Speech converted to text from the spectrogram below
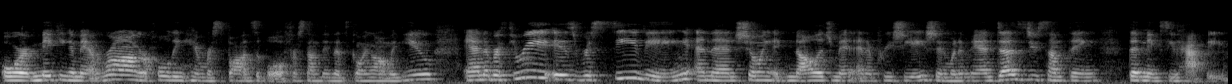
or making a man wrong or holding him responsible for something that's going on with you. And number three is receiving and then showing acknowledgement and appreciation when a man does do something that makes you happy.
